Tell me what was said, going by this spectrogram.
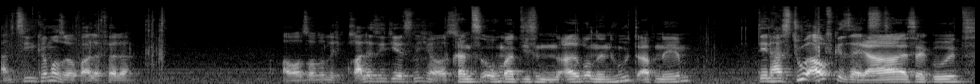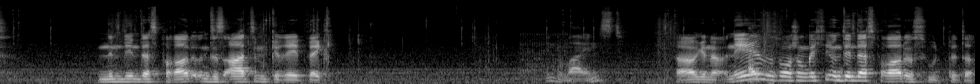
Anziehen können wir sie auf alle Fälle. Aber sonderlich pralle sieht die jetzt nicht aus. kannst du auch mal diesen albernen Hut abnehmen. Den hast du aufgesetzt. Ja, ist ja gut. Nimm den Desperado und das Atemgerät weg. Den du meinst. Ja, genau. Nee, Halt. das war schon richtig. Und den Desperados-Hut, bitte.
